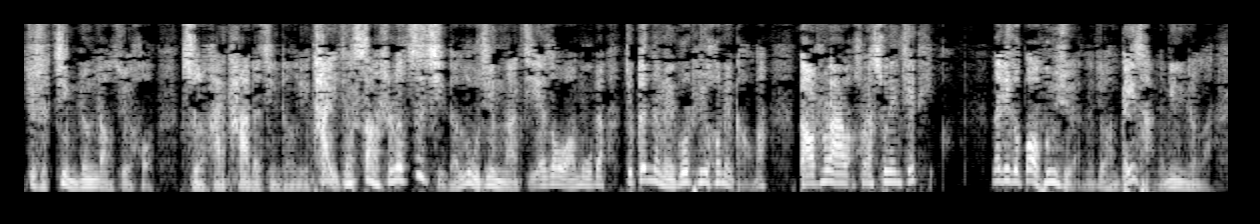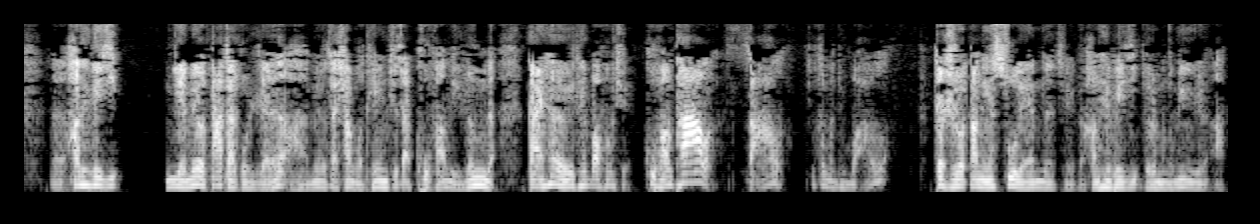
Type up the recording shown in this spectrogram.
就是竞争到最后损害他的竞争力，他已经丧失了自己的路径啊、节奏啊、目标，就跟着美国屁股后面搞嘛，搞出来了。后来苏联解体了，那这个暴风雪呢，就很悲惨的命运了。呃，航天飞机也没有搭载过人啊，没有再上过天，就在库房里扔着。赶上有一天暴风雪，库房塌了，砸了，就这么就完了。这是说当年苏联的这个航天飞机就这么个命运啊。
